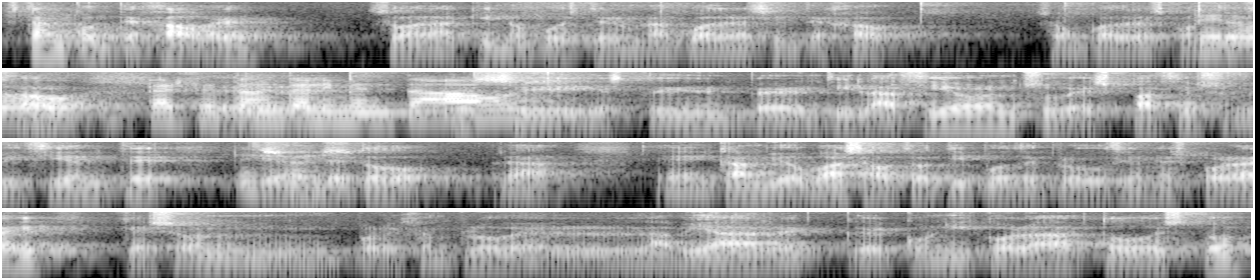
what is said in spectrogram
están con tejado, ¿eh? Son, aquí no puedes tener una cuadra sin tejado, son cuadras con Pero tejado. perfectamente eh, alimentados. Sí, tienen ventilación, espacio suficiente, tienen de todo. En cambio, vas a otro tipo de producciones por ahí, que son, por ejemplo, el aviar, el conícola, todo esto,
